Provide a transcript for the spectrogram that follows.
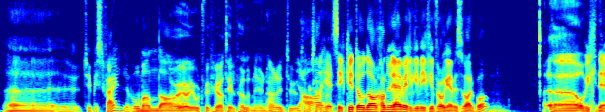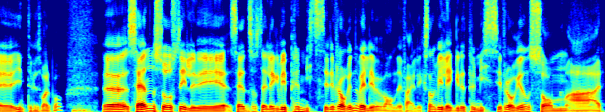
Uh, typisk feil, hvor man da Det har jeg gjort ved flere tilfeller i denne intervjuet. Ja, helt sikkert. Og da kan jo jeg velge hvilken spørsmål jeg vil svare på. Uh, og hvilke jeg ikke vil svare på. Uh, sen så stiller vi Sen så legger vi premisser i frågen. Veldig vanlig feil. ikke sant? Vi legger et premiss i frågen som er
